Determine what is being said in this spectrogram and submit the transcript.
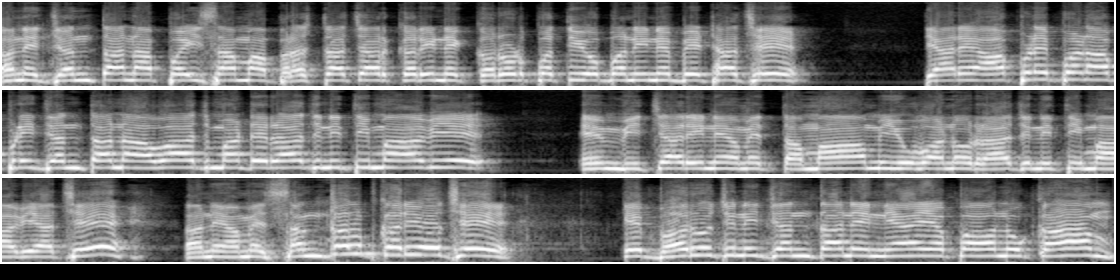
અને જનતાના પૈસામાં ભ્રષ્ટાચાર કરીને કરોડપતિઓ બનીને બેઠા છે. ત્યારે આપણે પણ આપણી જનતાના અવાજ માટે રાજનીતિમાં આવીએ એમ વિચારીને અમે તમામ યુવાનો રાજનીતિમાં આવ્યા છે અને અમે સંકલ્પ કર્યો છે કે ભરૂચની જનતાને ન્યાય અપાવવાનું કામ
